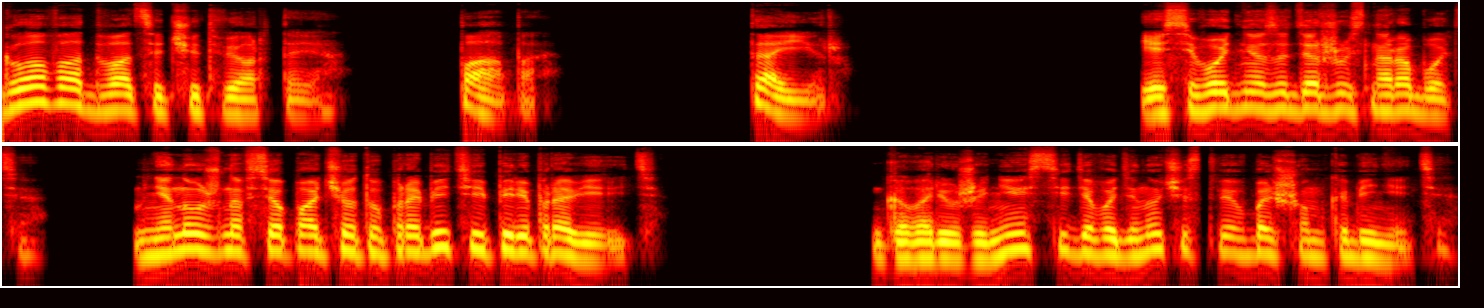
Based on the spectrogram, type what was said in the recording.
Глава 24. Папа. Таир. Я сегодня задержусь на работе. Мне нужно все по отчету пробить и перепроверить. Говорю жене, сидя в одиночестве в большом кабинете.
